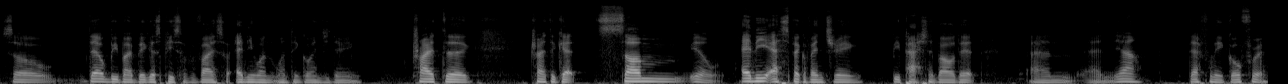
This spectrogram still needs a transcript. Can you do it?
so that would be my biggest piece of advice for anyone wanting to go engineering try to try to get some you know any aspect of engineering be passionate about it and and yeah, definitely go for it.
